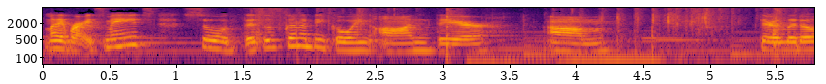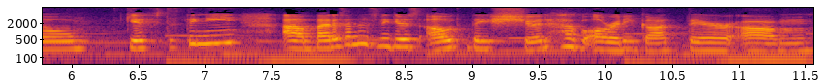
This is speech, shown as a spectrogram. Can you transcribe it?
my bridesmaids. So this is gonna be going on their um their little gift thingy um, by the time this video is out they should have already got their um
